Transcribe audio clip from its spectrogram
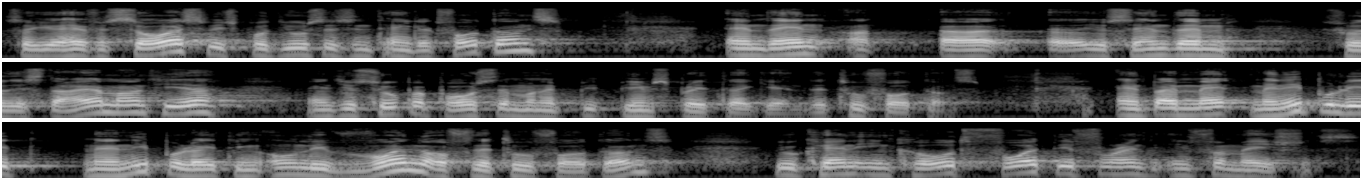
So you have a source which produces entangled photons, and then uh, uh, you send them through this diamond here, and you superpose them on a beam splitter again, the two photons. And by ma manipulate, manipulating only one of the two photons, you can encode four different informations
